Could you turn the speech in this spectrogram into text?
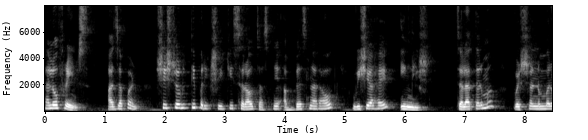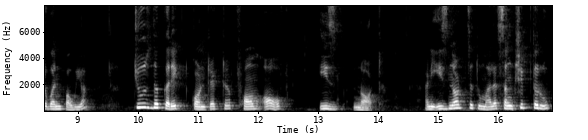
हॅलो फ्रेंड्स आज आपण शिष्यवृत्ती परीक्षेची सराव चाचणी अभ्यासणार आहोत. विषय आहे इंग्लिश. चला तर मग क्वेश्चन नंबर वन पाहूया. Choose the correct contractor form of is not आणि इज नॉटचं तुम्हाला संक्षिप्त रूप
